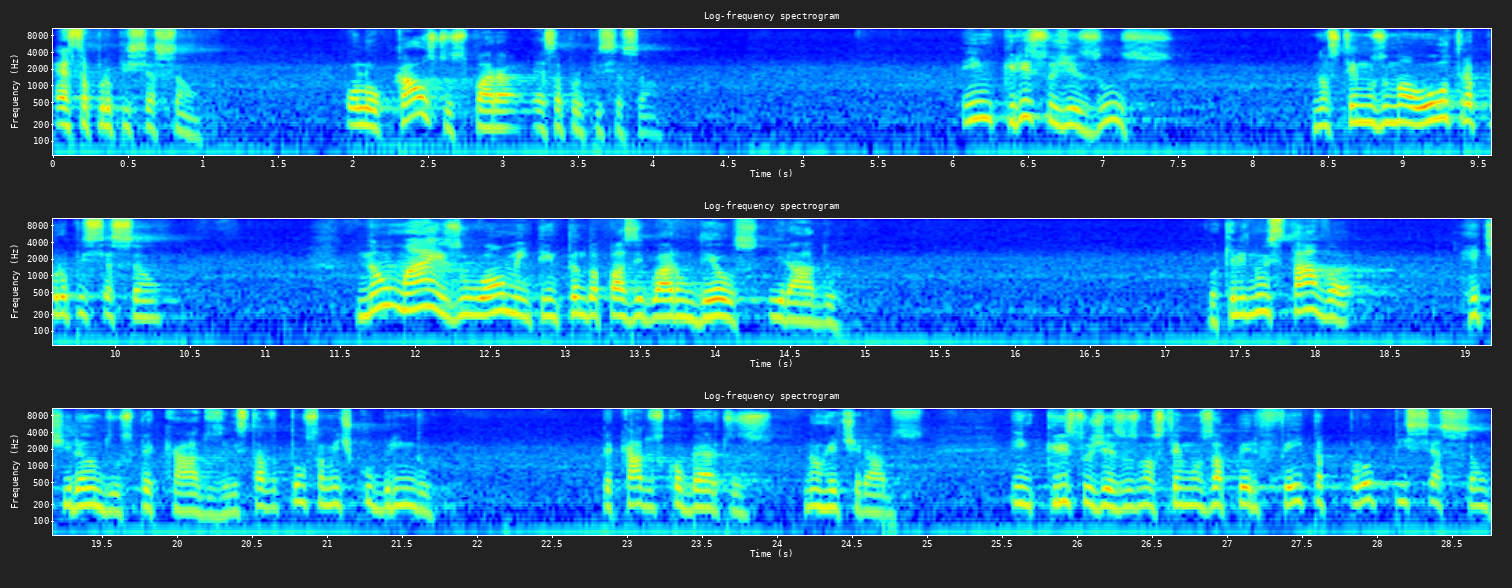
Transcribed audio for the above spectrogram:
essa propiciação, holocaustos para essa propiciação. Em Cristo Jesus, nós temos uma outra propiciação. Não mais o homem tentando apaziguar um Deus irado porque ele não estava retirando os pecados, ele estava tão somente cobrindo pecados cobertos, não retirados. Em Cristo Jesus nós temos a perfeita propiciação.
